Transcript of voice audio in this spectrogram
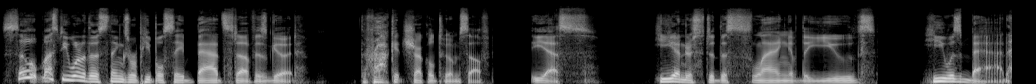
so it must be one of those things where people say bad stuff is good. The rocket chuckled to himself. Yes, he understood the slang of the youths. He was bad.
